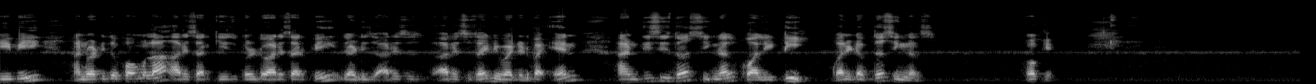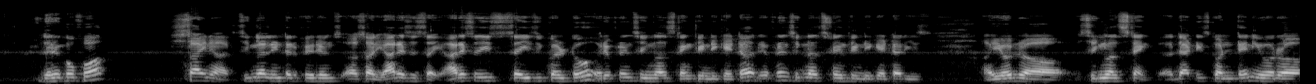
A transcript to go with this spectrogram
dB and what is the formula RSRQ is equal to RSRP that is RSS, RSSI divided by N and this is the signal quality quality of the signals Okay. Then you go for SINR, signal interference, uh, sorry, RSSI. RSSI is equal to reference signal strength indicator. Reference signal strength indicator is uh, your uh, signal strength. Uh, that is contain your uh,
